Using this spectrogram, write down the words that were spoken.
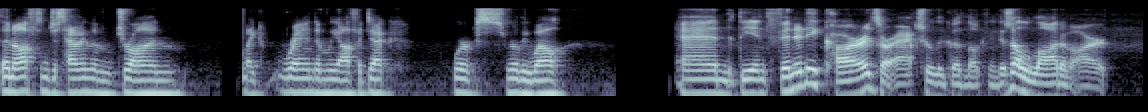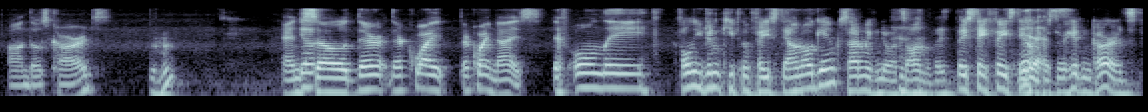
then often just having them drawn like randomly off a deck works really well. And the Infinity cards are actually good looking. There's a lot of art on those cards. Mm-hmm. And Yeah. so they're they're quite they're quite nice. If only If only you didn't keep them face down all game, because I don't even know what's on them. They, they stay face down because Yes. they're hidden cards.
